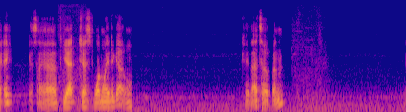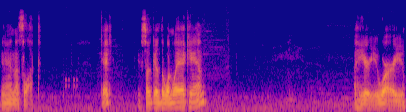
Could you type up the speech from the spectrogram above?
Okay. Guess I have yet just one way to go. Okay, that's open. And that's locked. Okay. Guess I'll go the one way I can. I hear you. Where are you?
